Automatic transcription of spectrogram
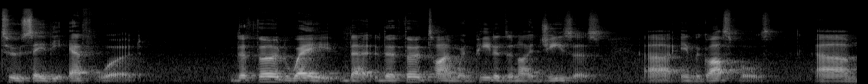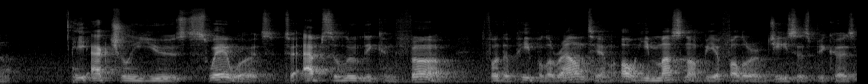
to say the F word the third way that the third time when Peter denied Jesus uh, in the Gospels, um, he actually used swear words to absolutely confirm for the people around him, oh, he must not be a follower of Jesus because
